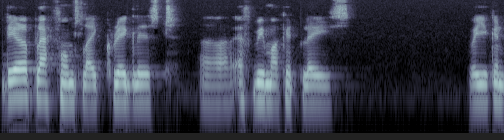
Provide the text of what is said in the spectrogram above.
there are platforms like Craigslist, uh, FB Marketplace, where you can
